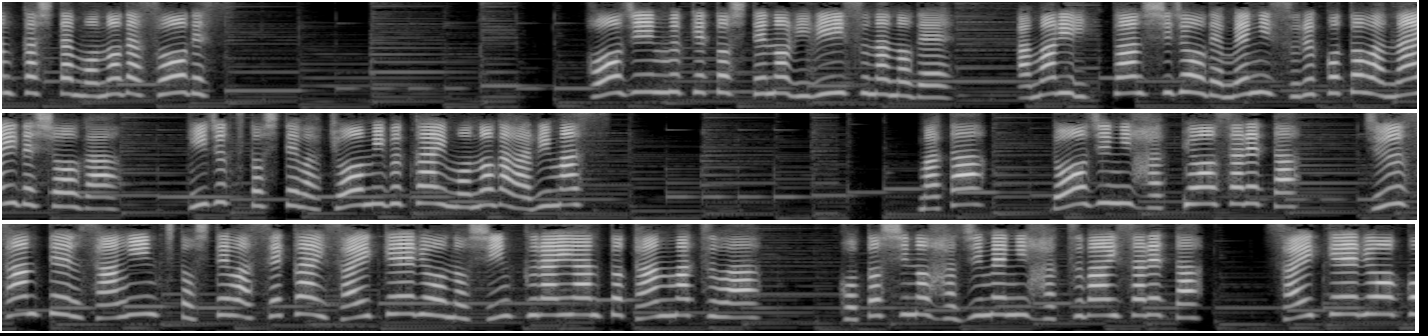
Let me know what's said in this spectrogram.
産化したものだそうです。法人向けとしてのリリースなので、あまり一般市場で目にすることはないでしょうが、技術としては興味深いものがあります。また、同時に発表された13.3インチとしては世界最軽量の新クライアント端末は、今年の初めに発売された最軽量構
